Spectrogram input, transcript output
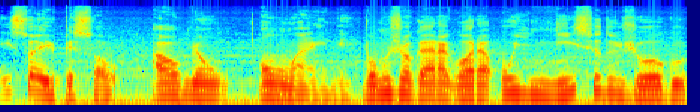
É isso aí, pessoal. Albion Online. Vamos jogar agora o início do jogo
